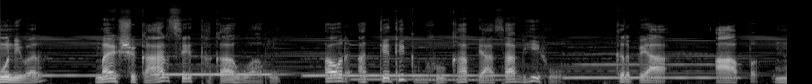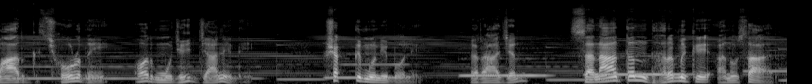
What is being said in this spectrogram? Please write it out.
मुनिवर, मैं शिकार से थका हुआ हूँ और अत्यधिक भूखा प्यासा भी हूँ। कृपया आप मार्ग छोड़ दें और मुझे जाने दें। शक्ति मुनि बोले, राजन, सनातन धर्म के अनुसार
